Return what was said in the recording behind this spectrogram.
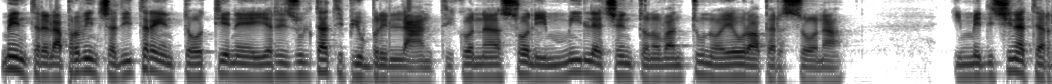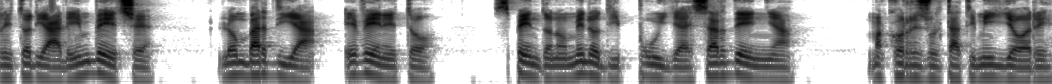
mentre la provincia di Trento ottiene i risultati più brillanti, con soli 1191 euro a persona. In medicina territoriale, invece, Lombardia e Veneto spendono meno di Puglia e Sardegna, ma con risultati migliori.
